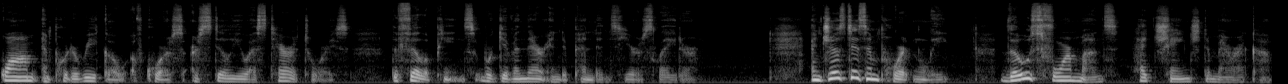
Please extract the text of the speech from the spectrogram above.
Guam and Puerto Rico, of course, are still U.S. territories. The Philippines were given their independence years later. And just as importantly, those four months had changed America.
